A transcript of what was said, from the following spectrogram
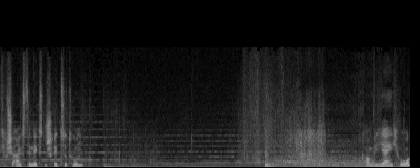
Ich habe schon Angst, den nächsten Schritt zu tun. Kommen wir hier eigentlich hoch?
